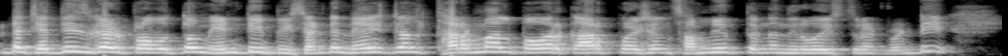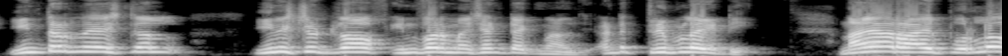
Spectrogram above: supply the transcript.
అంటే ఛత్తీస్గఢ్ ప్రభుత్వం ఎన్టీపీసీ అంటే నేషనల్ థర్మల్ పవర్ కార్పొరేషన్ సంయుక్తంగా నిర్వహిస్తున్నటువంటి international institute of information technology అంటే ట్రిపుల్ ఐటీ నయా రాయ్పూర్లో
